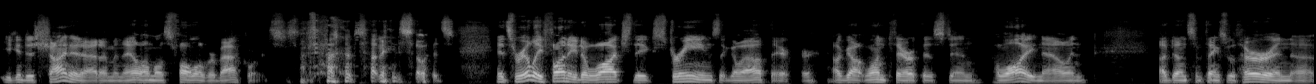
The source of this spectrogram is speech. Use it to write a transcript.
You can just shine it at them and they'll almost fall over backwards sometimes. I mean, so it's it's really funny to watch the extremes that go out there. I've got one therapist in Hawaii now, and I've done some things with her, and uh,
